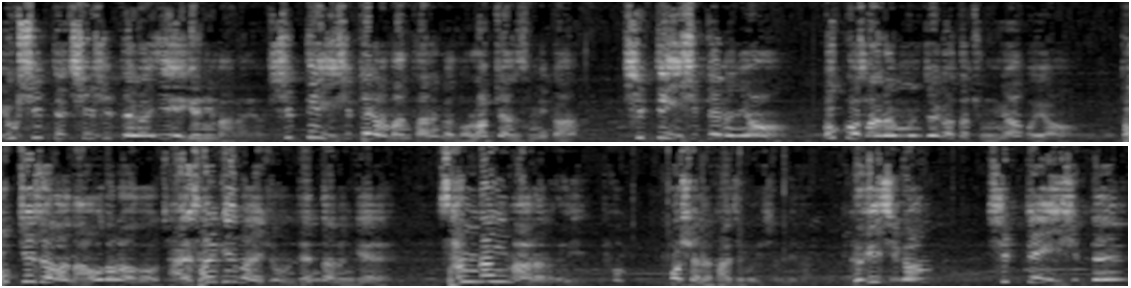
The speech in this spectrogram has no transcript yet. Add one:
60대, 70대가 이 의견이 많아요. 10대, 20대가 많다는 건 놀랍지 않습니까? 10대, 20대는요, 먹고 사는 문제가 더 중요하고요. 독재자가 나오더라도 잘 살게만 해주면 된다는 게 상당히 많은 포션을 가지고 있습니다. 그게 지금 10대, 20대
